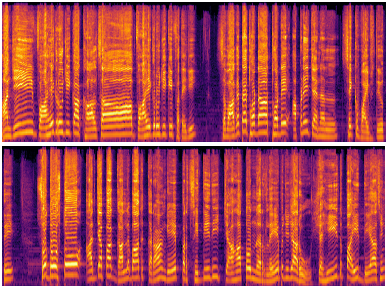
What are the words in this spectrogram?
ਹਾਂਜੀ, ਵਾਹਿਗੁਰੂ ਜੀ ਕਾ ਖਾਲਸਾ, ਵਾਹਿਗੁਰੂ ਜੀ ਕੀ ਫਤਿਹ ਜੀ। ਸਵਾਗਤ ਹੈ ਤੁਹਾਡਾ, ਤੁਹਾਡੇ ਆਪਣੇ ਚੈਨਲ ਸਿੱਖ ਵਾਈਬਸ ਦੇ ਉੱਤੇ। ਸੋ ਦੋਸਤੋ, ਅੱਜ ਆਪਾਂ ਗੱਲਬਾਤ ਕਰਾਂਗੇ ਪ੍ਰਸਿੱਧੀ ਦੀ ਚਾਹ ਤੋਂ ਨਿਰਲੇਪ ਜੁਝਾਰੂ ਸ਼ਹੀਦ ਭਾਈ ਦਇਆ ਸਿੰਘ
